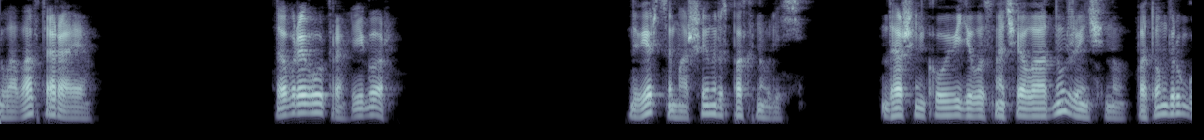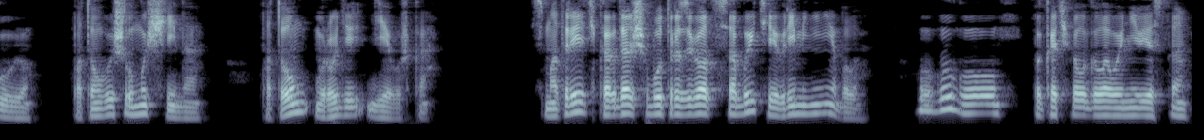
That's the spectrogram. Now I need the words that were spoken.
Глава вторая. Доброе утро, Егор. Дверцы машин распахнулись. Дашенька увидела сначала одну женщину, потом другую. Потом вышел мужчина. Потом вроде девушка. Смотреть, как дальше будут развиваться события, времени не было. «Ого-го», – покачала головой невеста,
